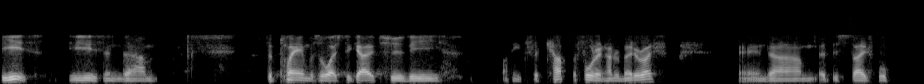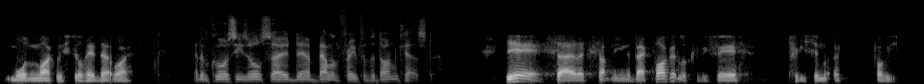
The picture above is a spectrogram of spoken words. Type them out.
He is. He is, and um, the plan was always to go to the, I think it's the Cup, the 1400 metre race, and um, at this stage we'll more than likely still head that way. And of course, he's also now ballot free for the Doncaster. Yeah, so that's something in the back pocket. Look, to be fair, pretty similar, probably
